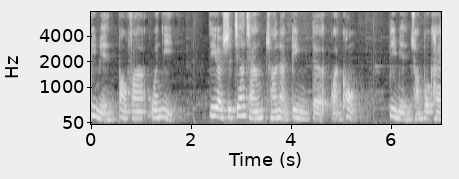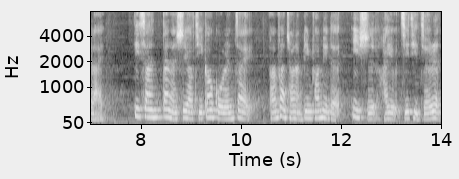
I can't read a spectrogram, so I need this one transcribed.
避免爆发瘟疫。第二是加强传染病的管控，避免传播开来。第三当然是要提高国人在防范传染病方面的意识，还有集体责任。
